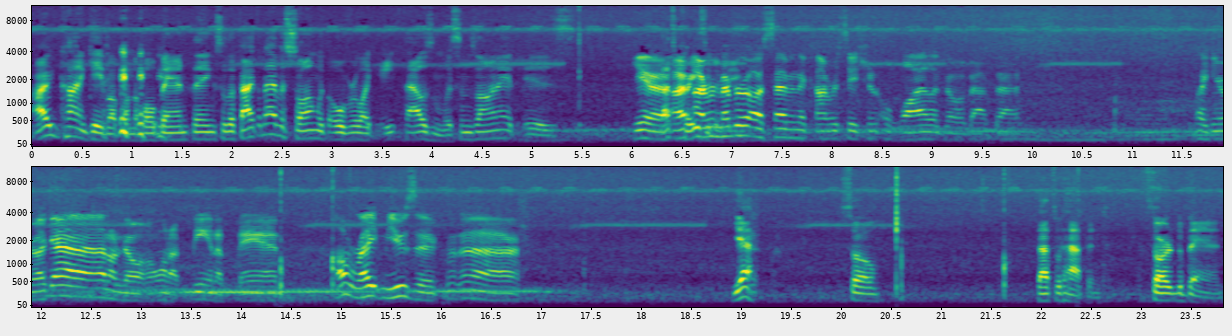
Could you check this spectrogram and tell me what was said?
I kind of gave up on the whole band thing. So the fact that I have a song with over like eight thousand listens on it is Yeah, That's I, crazy I to remember me. us having a conversation a while ago about that. Like you're like, ah, I don't know, I want to be in a band. I'll write music, but uh, Yeah. So that's what happened. Started a band.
